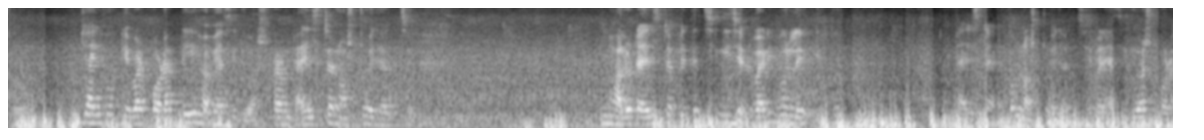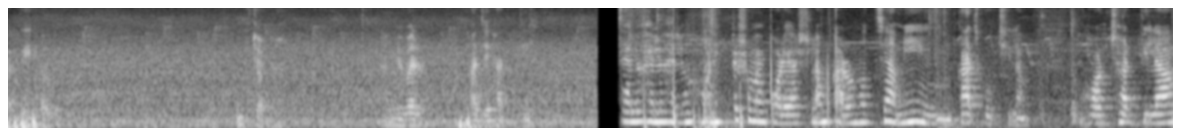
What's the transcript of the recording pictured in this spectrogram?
তো যাই হোক, এবার করাতেই হবে অ্যাসিড ওয়াশ কারণ টাইলসটা নষ্ট হয়ে যাচ্ছে। ভালো টাইলসটা পেতেছি নিজের বাড়ি বলে, কিন্তু টাইলসটা একদম নষ্ট হয়ে যাচ্ছে। এবার অ্যাসিড ওয়াশ করাতেই হবে। চলো, আমি এবার কাজে হাত দিই। হ্যালো হ্যালো হ্যালো অনেকটা সময় পরে আসলাম, কারণ হচ্ছে আমি কাজ করছিলাম। ঘর ঝাড় দিলাম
